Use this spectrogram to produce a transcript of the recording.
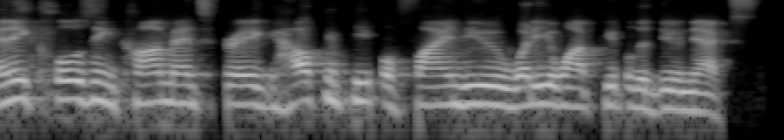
Any closing comments, Greg? How can people find you? What do you want people to do next?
